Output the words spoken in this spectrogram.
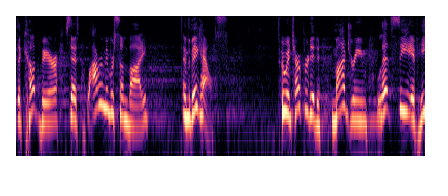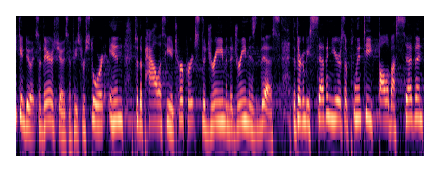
The cupbearer says, Well, I remember somebody in the big house who interpreted my dream. Let's see if he can do it. So there's Joseph. He's restored into the palace. He interprets the dream, and the dream is this that there are going to be seven years of plenty, followed by seven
